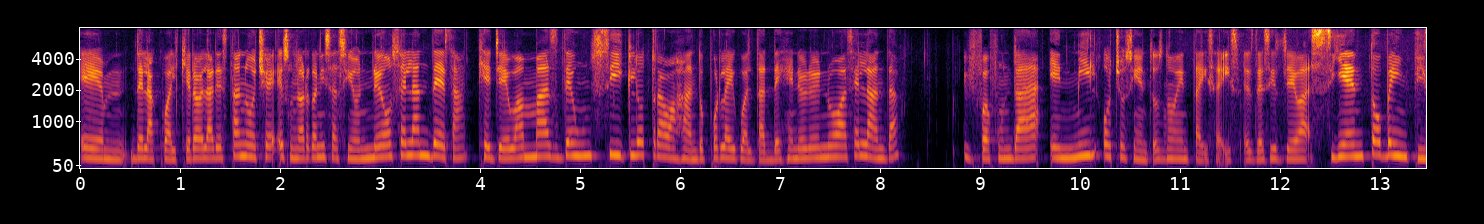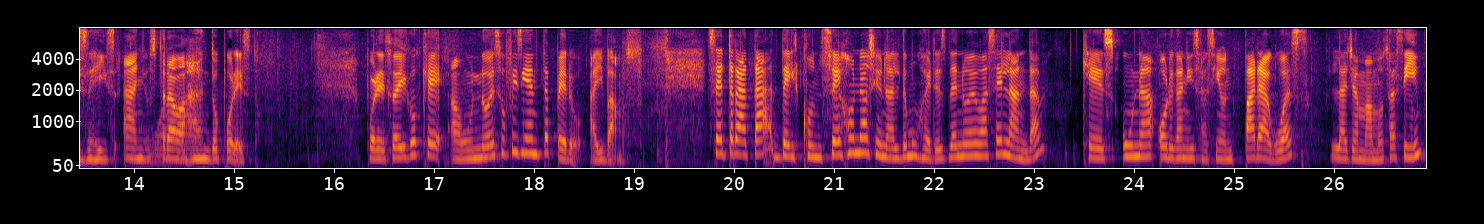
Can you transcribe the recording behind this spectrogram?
em, de la cual quiero hablar esta noche es una organización neozelandesa que lleva más de un siglo trabajando por la igualdad de género en Nueva Zelanda y fue fundada en 1896, es decir, lleva 126 años trabajando por esto. Por eso digo que aún no es suficiente, pero ahí vamos. Se trata del Consejo Nacional de Mujeres de Nueva Zelanda, que es una organización paraguas, la llamamos así,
